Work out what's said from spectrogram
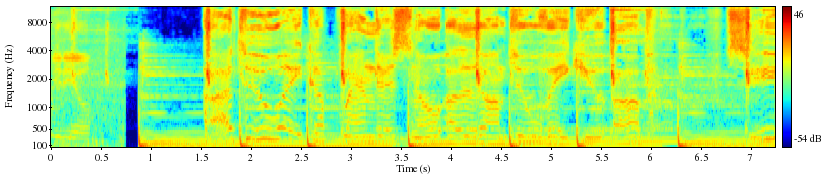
video. Hard to wake up when there's no alarm to wake you up. See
